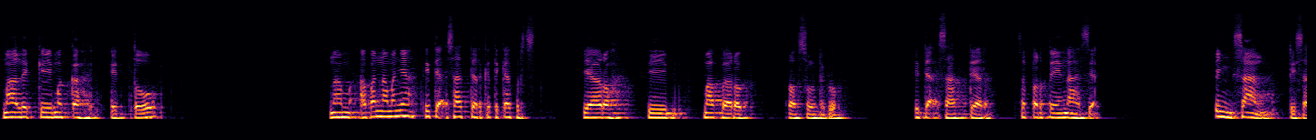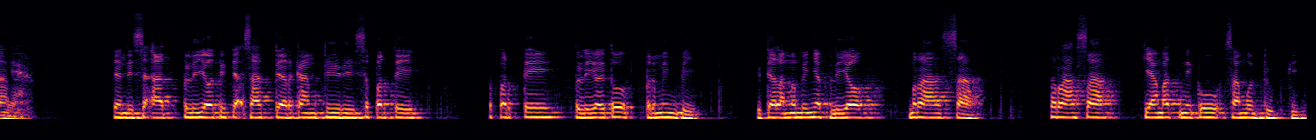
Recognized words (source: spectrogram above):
Maliki Mekah itu nama apa namanya tidak sadar ketika berziarah di Mabarok Rasul itu tidak sadar seperti nasib pingsan di sana Ya. dan di saat beliau tidak sadarkan diri seperti seperti beliau itu bermimpi. Di dalam mimpinya beliau merasa terasa kiamat niku sampun dugi.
